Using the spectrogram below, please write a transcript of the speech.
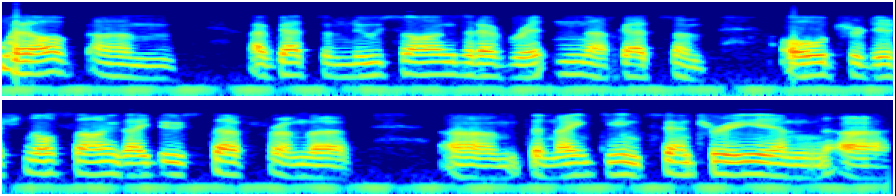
Well, um, I've got some new songs that I've written. I've got some old traditional songs. I do stuff from the um, the 19th century, and uh,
